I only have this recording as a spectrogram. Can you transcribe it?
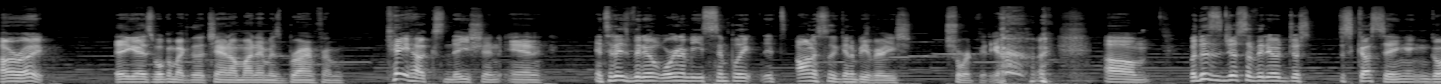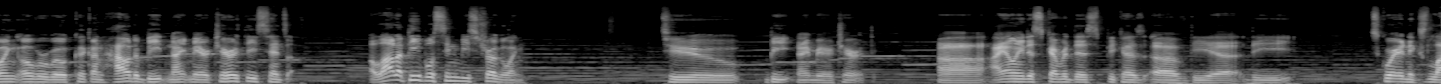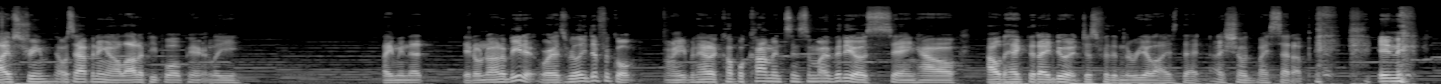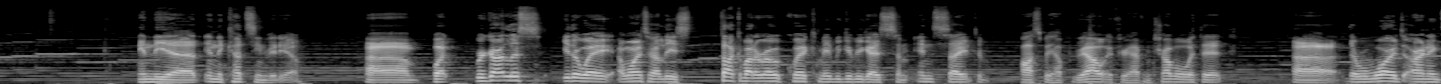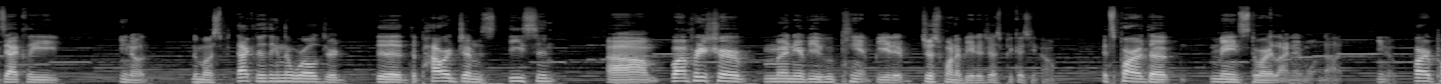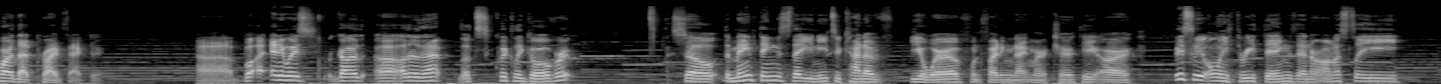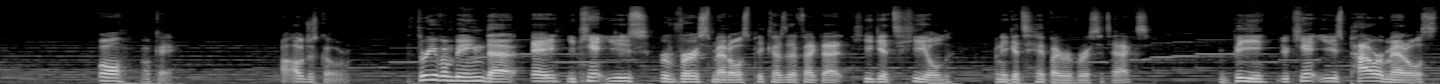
All right. Hey guys, welcome back to the channel. My name is Brian from KHux Nation, and in today's video, we're gonna be simply, it's honestly gonna be a very sh short video. um, but this is just a video just discussing and going over real quick on how to beat Nightmare Chirithy since a lot of people seem to be struggling to beat Nightmare Chirithy. Uh, I only discovered this because of the uh, the Square Enix live stream that was happening, and a lot of people apparently claiming that they don't know how to beat it, or it's really difficult. I even had a couple comments in some of my videos saying how how the heck did I do it, just for them to realize that I showed my setup in in the uh, in the cutscene video. Um, but regardless, either way, I wanted to at least talk about it real quick, maybe give you guys some insight to possibly help you out if you're having trouble with it. Uh, the rewards aren't exactly, you know, the most spectacular thing in the world. They're, the the power gem's decent, um, but I'm pretty sure many of you who can't beat it just want to beat it just because you know it's part of the main storyline and whatnot. You know, part part of that pride factor. Uh, but anyways, regard uh, other than that, let's quickly go over it. So the main things that you need to kind of be aware of when fighting Nightmare Chirithy are basically only three things and are honestly well okay. I'll just go three of them being that a you can't use reverse medals because of the fact that he gets healed when he gets hit by reverse attacks. B you can't use power medals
